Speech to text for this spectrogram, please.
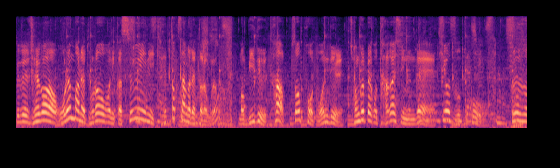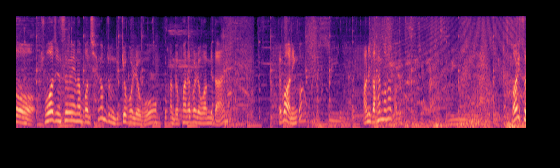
근데 제가 오랜만에 돌아와 보니까 스웨인이 개떡상을 했더라고요. 막 미드, 탑, 서포트, 원딜, 정글 빼고 다 갈 수 있는데 티어도 높고 그래서 좋아진 스웨인 한번 체감 좀 느껴보려고 한 몇 판 해보려고 합니다. 에바 아닌가? 아니다 할만하다. 나이스!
